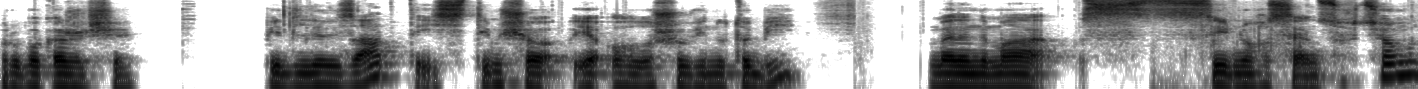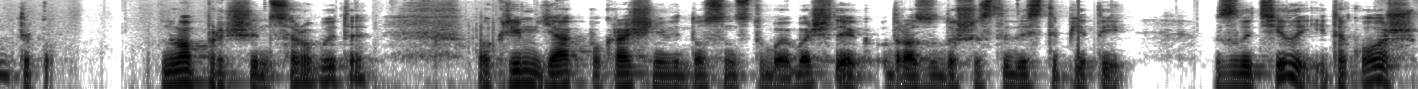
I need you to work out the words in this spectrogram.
грубо кажучи, підлізатись тим, що я оголошу війну тобі. У мене нема сильного сенсу в цьому. Типу, нема причин це робити, окрім як покращення відносин з тобою. Бачите, як одразу до 65 злетіли, і також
